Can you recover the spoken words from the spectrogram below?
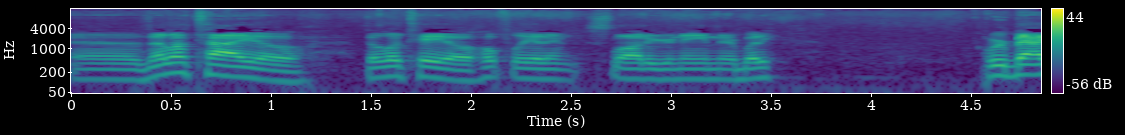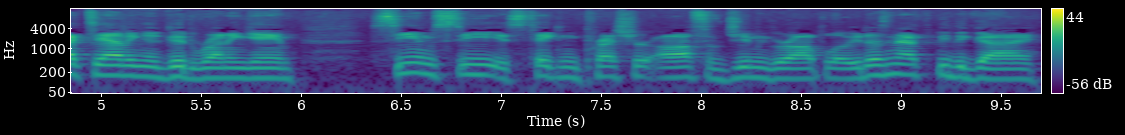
uh, Velatio. Velateo. Hopefully I didn't slaughter your name there, buddy. We're back to having a good running game. CMC is taking pressure off of Jimmy Garoppolo. He doesn't have to be the guy.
